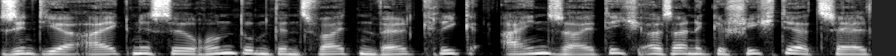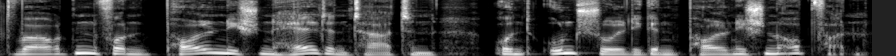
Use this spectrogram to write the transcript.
sind die Ereignisse rund um den Zweiten Weltkrieg einseitig als eine Geschichte erzählt worden von polnischen Heldentaten und unschuldigen polnischen Opfern.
